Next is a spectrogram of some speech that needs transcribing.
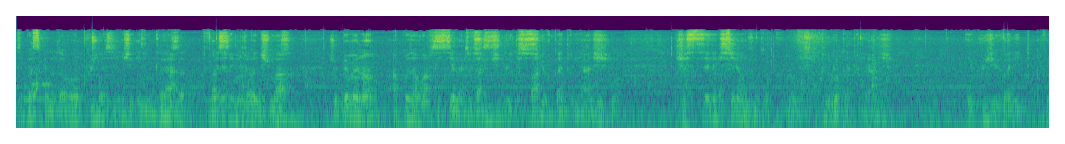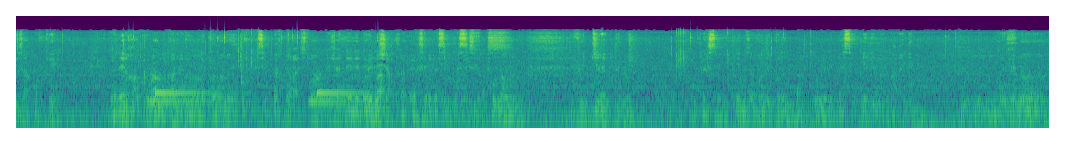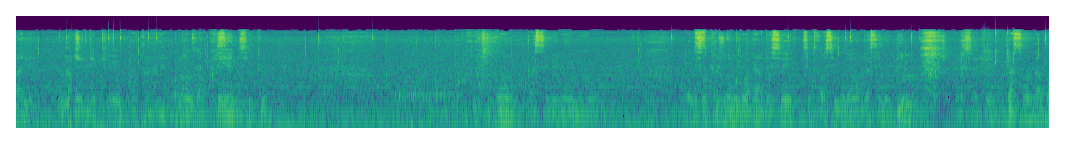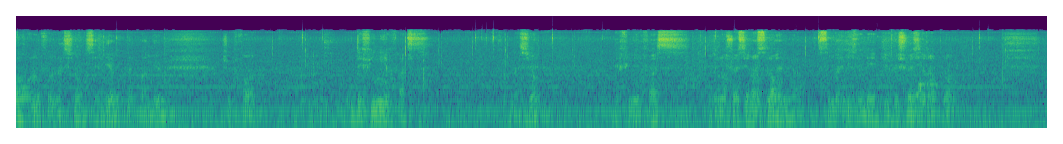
C'est parce que nous avons choisi, je clique là, voici une chose. Je peux maintenant, après avoir cliqué là-dessus, je clique sur quadrillage. Je sélectionne tout le quadrillage et puis je valide en faisant OK. Vous allez rendre quand les colonnes par opération. Déjà, dès le début, déjà, vous placer, placer, placer les colonnes. Vous pouvez directement Et nous avons des colonnes partout. On les placer élément par élément. Nous revenons à l'architecture. On va créer ici tout. Nous pouvons passer maintenant au niveau ils sont toujours au niveau RDC. Cette fois-ci, nous allons passer nos BIM. Plaçons d'abord nos fondations, c'est mieux, nettement mieux. Je prends définir face. Fondation. Définir face. Nous allons choisir un plan. Semelle isolée. Je vais choisir un plan.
